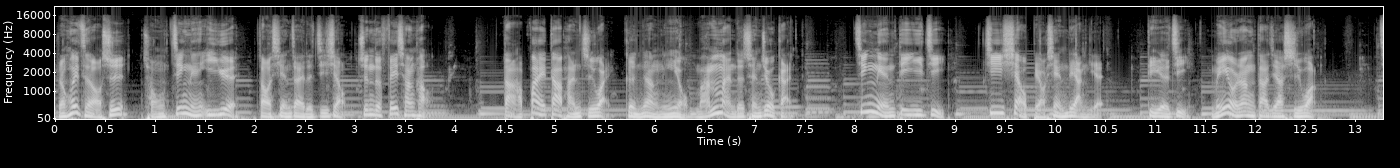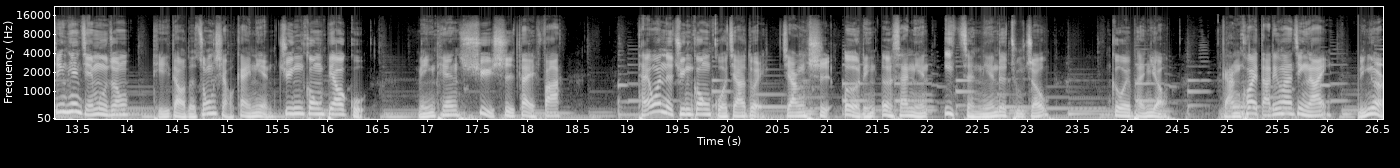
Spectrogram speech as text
阮慧子老师从今年一月到现在的绩效真的非常好。打败大盘之外，更让你有满满的成就感。今年第一季绩效表现亮眼，第二季没有让大家失望。今天节目中提到的中小概念军工标股，明天蓄势待发。台湾的军工国家队将是二零二三年一整年的主轴。各位朋友，赶快打电话进来，零二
